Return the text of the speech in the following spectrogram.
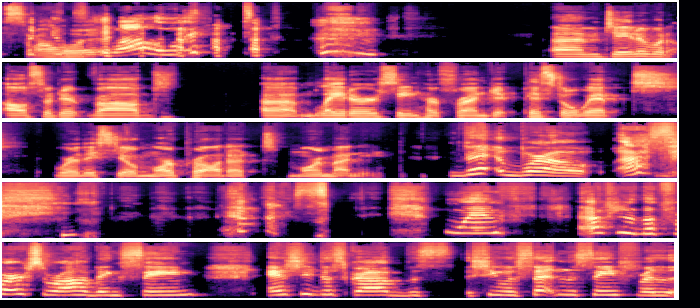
Swallow it. Swallow it. um, Jada would also get robbed um, later, seeing her friend get pistol whipped, where they steal more product, more money. That, bro, I s- when after the first robbing scene, and she described this, she was setting the scene for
